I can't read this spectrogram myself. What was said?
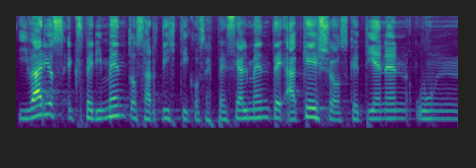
Y varios experimentos artísticos, especialmente aquellos que tienen un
